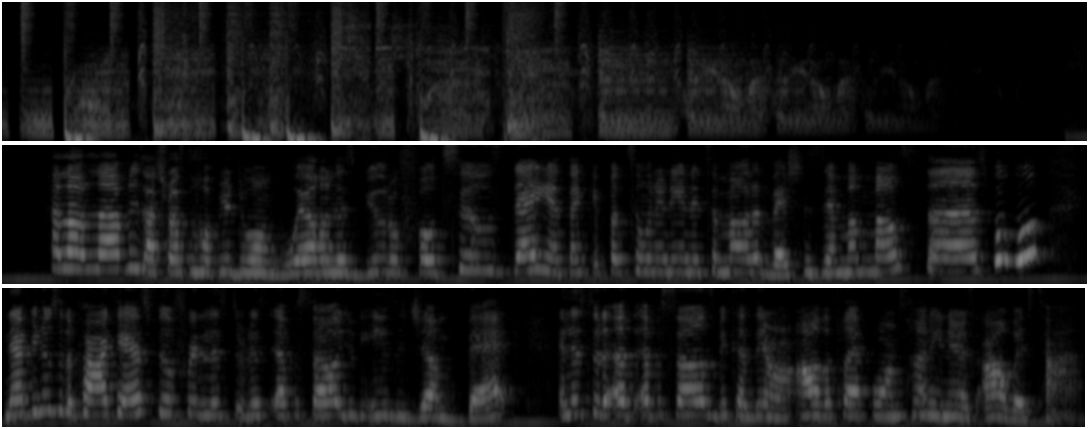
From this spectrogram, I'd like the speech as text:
Hello, lovelies. I trust and hope you're doing well on this beautiful Tuesday. And thank you for tuning in into Motivations and Mimosas. Whoop, whoop. Now, if you're new to the podcast, feel free to listen to this episode. You can easily jump back and listen to the other episodes because they're on all the platforms, honey, and there's always time.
